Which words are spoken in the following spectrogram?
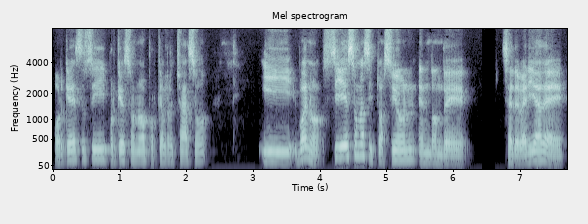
¿Por qué eso sí? ¿Por qué eso no? ¿Por qué el rechazo? Y bueno, sí es una situación en donde se debería de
